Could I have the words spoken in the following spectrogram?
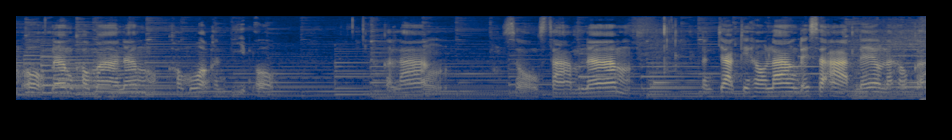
ำออกน้ำเข้ามาน้ำเข้าหมวกหันบีบออกก็ล้างสองสามน้ำหลังจากที่เฮาล้างได้สะอาดแล้วแล้วเฮาก็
